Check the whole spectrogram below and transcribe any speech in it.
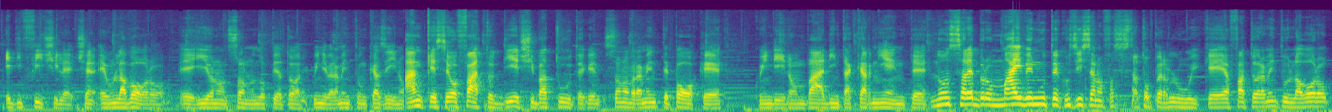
è difficile. Cioè, è un lavoro. E io non sono un doppiatore. Quindi, veramente un casino. Anche se ho fatto 10 battute, che sono veramente poche. Quindi non va ad intaccare niente. Non sarebbero mai venute così se non fosse stato per lui. Che ha fatto veramente un lavoro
